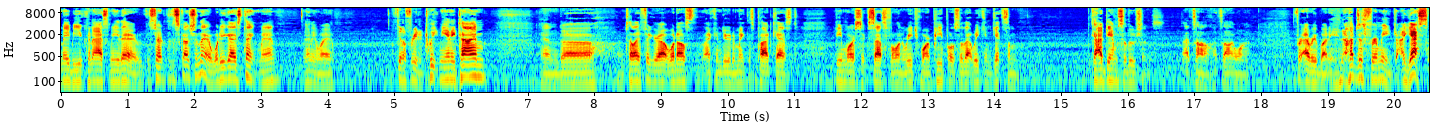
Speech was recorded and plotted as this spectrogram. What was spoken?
maybe you can ask me there. We can start the discussion there. What do you guys think, man? Anyway, feel free to tweet me anytime. And uh, until I figure out what else I can do to make this podcast be more successful and reach more people so that we can get some goddamn solutions. That's all. That's all I want for everybody, not just for me. Yes,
